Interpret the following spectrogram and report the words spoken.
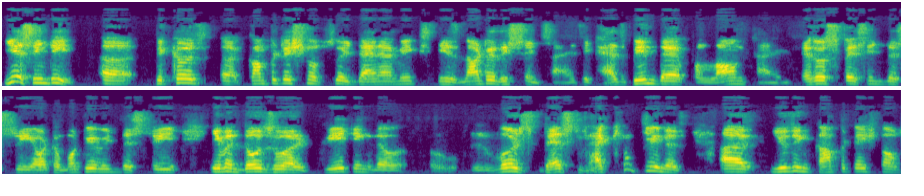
Yes, indeed. Uh, because uh, computational fluid dynamics is not a recent science. It has been there for a long time. Aerospace industry, automotive industry, even those who are creating the world's best vacuum cleaners are using computational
